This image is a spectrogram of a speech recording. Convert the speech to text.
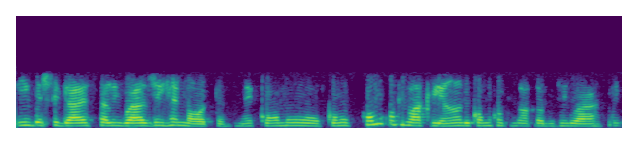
investigar essa linguagem remota, né, como, como, como continuar criando, como continuar produzindo arte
